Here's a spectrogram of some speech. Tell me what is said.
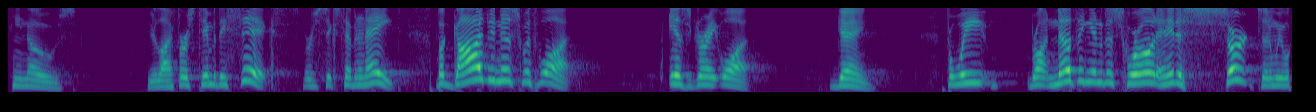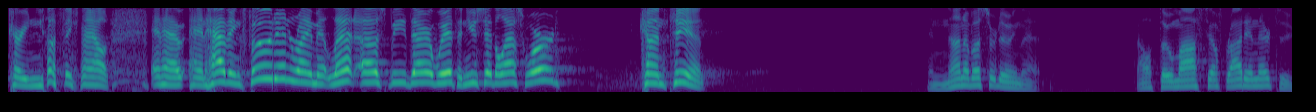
He knows your life. First Timothy 6, verses 6, 7, and 8. But godliness with what? Is great what? Gain. For we brought nothing into this world, and it is certain we will carry nothing out. And, have, and having food and raiment, let us be therewith. And you said the last word? Content. And none of us are doing that. I'll throw myself right in there too.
